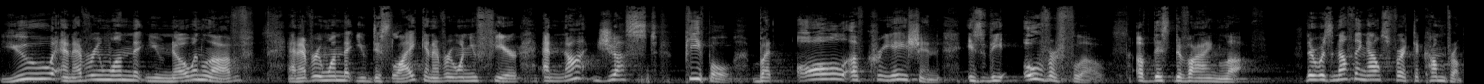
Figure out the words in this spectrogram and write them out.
you and everyone that you know and love, and everyone that you dislike and everyone you fear, and not just people, but all of creation is the overflow of this divine love. There was nothing else for it to come from.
